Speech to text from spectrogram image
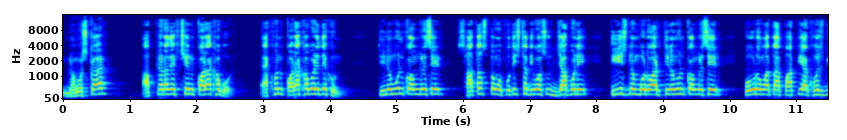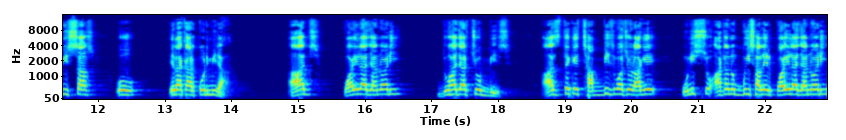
নমস্কার, আপনারা দেখছেন কড়া খবর। এখন কড়া খবরে দেখুন, তৃণমূল কংগ্রেসের সাতাশতম প্রতিষ্ঠা দিবস উদযাপনে তিরিশ নম্বর ওয়ার্ড তৃণমূল কংগ্রেসের পৌরমাতা পাপিয়া ঘোষ বিশ্বাস ও এলাকার কর্মীরা। আজ পয়লা জানুয়ারি দু হাজার চব্বিশ, আজ থেকে ২৬ বছর আগে উনিশশো আটানব্বই সালের পয়লা জানুয়ারি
